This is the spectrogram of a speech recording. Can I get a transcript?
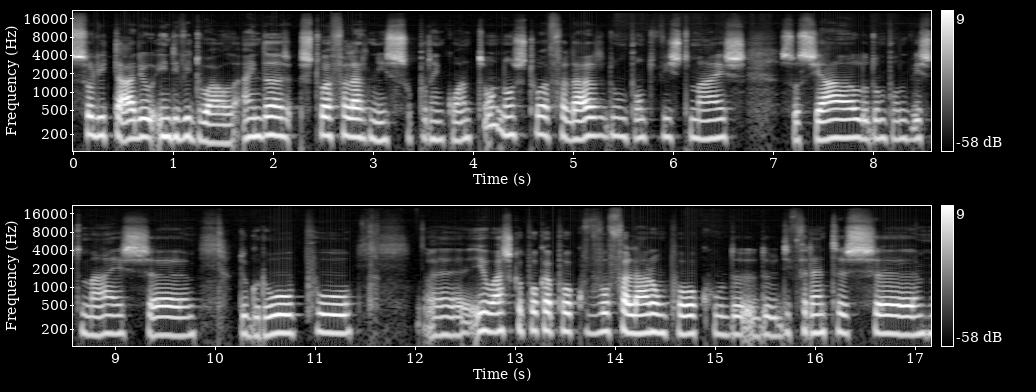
solitário individual. Ainda estou a falar nisso por enquanto, não estou a falar de um ponto de vista mais social, de um ponto de vista mais uh, do grupo. Uh, eu acho que pouco a pouco vou falar um pouco de, de diferentes. Uh,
